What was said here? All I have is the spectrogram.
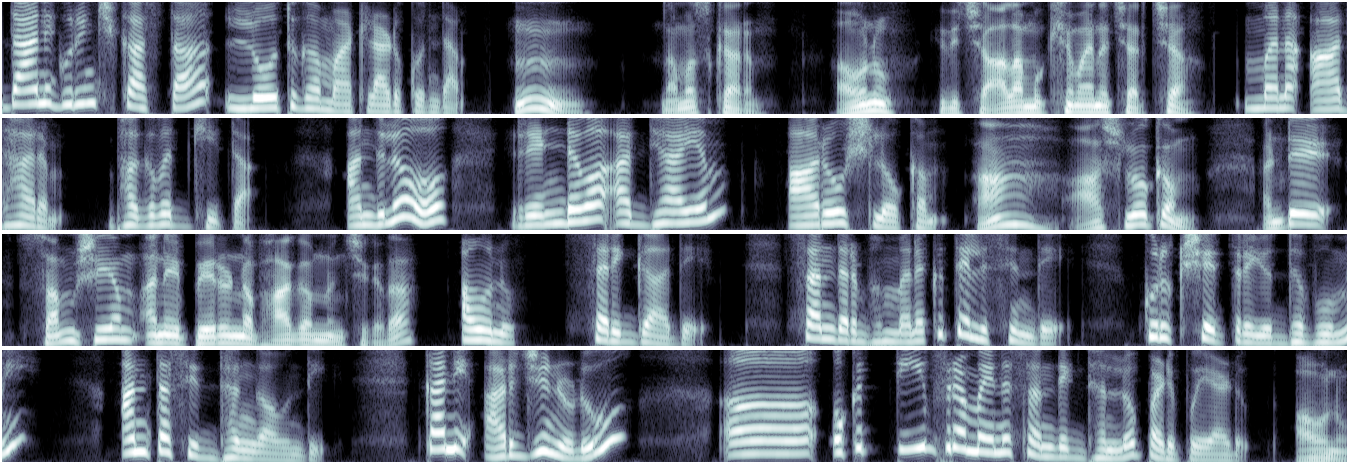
దాని గురించి కాస్త లోతుగా మాట్లాడుకుందాం. నమస్కారం. అవును ఇది చాలా ముఖ్యమైన చర్చ. మన ఆధారం భగవద్గీత. అందులో రెండవ అధ్యాయం ఆరో శ్లోకం. ఆ ఆ శ్లోకం. అంటే సంశయం అనే పేరున్న భాగం నుంచి కదా? అవును సరిగ్గా అదే. సందర్భం మనకు తెలిసిందే. కురుక్షేత్ర యుద్ధభూమి అంత సిద్ధంగా ఉంది. కాని అర్జునుడు ఒక తీవ్రమైన సందిగ్ధంలో పడిపోయాడు. అవును.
